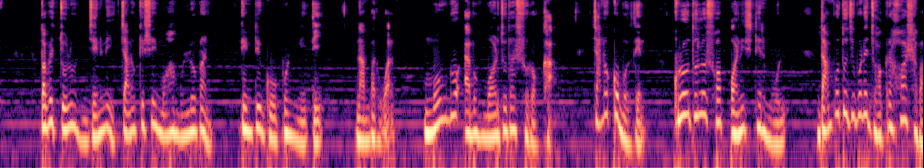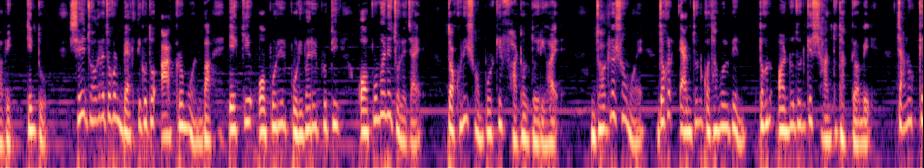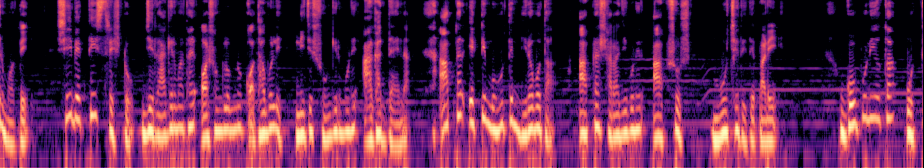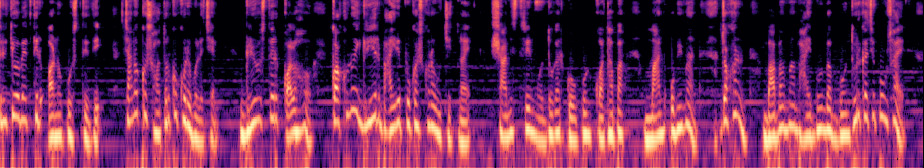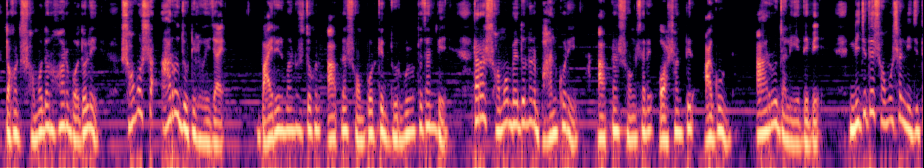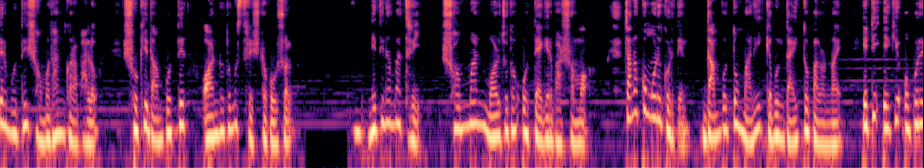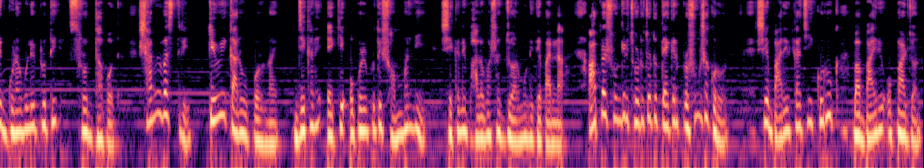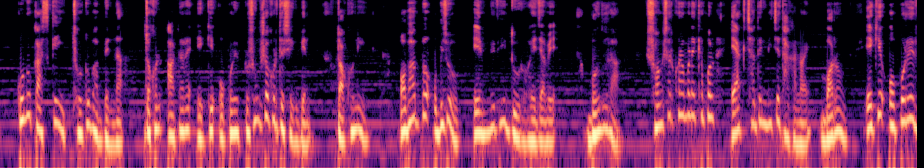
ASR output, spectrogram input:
তবে চলুন জেনে নেই চাণক্যের সেই মহামূল্যবান তিনটি গোপন নীতি। নাম্বার ওয়ান মৌন এবং মর্যাদার সুরক্ষা। চাণক্য বলতেন, ক্রোধ হলো সব অনিষ্টের মূল। দাম্পত্য জীবনে ঝগড়া হওয়া স্বাভাবিক, কিন্তু সেই ঝগড়া যখন ব্যক্তিগত আক্রমণ বা একে অপরের পরিবারের প্রতি অপমানে চলে যায়, তখনই সম্পর্কে ফাটল তৈরি হয়। ঝগড়ার সময় যখন একজন কথা বলবেন, তখন অন্যজনকে শান্ত থাকতে হবে। চাণক্যের মতে সেই ব্যক্তি শ্রেষ্ঠ যে রাগের মাথায় অসংলগ্ন কথা বলে নিজের সঙ্গীর মনে আঘাত দেয় না। আপনার একটি মুহূর্তের নীরবতা আপনার সারা জীবনের আফসোস মুছে দিতে পারে। গোপনীয়তা ও তৃতীয় ব্যক্তির অনুপস্থিতি। চাণক্য সতর্ক করে বলেছেন, গৃহস্থের কলহ কখনোই গৃহের বাইরে প্রকাশ করা উচিত নয়। স্বামী স্ত্রীর মধ্যকার গোপন কথা বা মান অভিমান যখন বাবা মা ভাই বোন বা বন্ধুর কাছে পৌঁছায়, তখন সমাধান হওয়ার বদলে সমস্যা আরও জটিল হয়ে যায়। বাইরের মানুষ যখন আপনার সম্পর্কে দুর্বলতা জানবে, তারা সমবেদনার ভান করে আপনার সংসারে অশান্তির আগুন আরও জ্বালিয়ে দেবে। নিজেদের সমস্যা নিজেদের মধ্যেই সমাধান করা ভালো। সুখী দাম্পত্যের অন্যতম শ্রেষ্ঠ কৌশল। নীতি নাম্বার থ্রি সম্মান, মর্যাদা ও ত্যাগের ভারসাম্য। চাণক্য মনে করতেন, দাম্পত্য মানেই কেবল দায়িত্ব পালন নয়। এটি একে অপরের গুণাবলীর প্রতি শ্রদ্ধাবোধ। স্বামী বা স্ত্রী কেউই কারও উপর নয়। যেখানে একে অপরের প্রতি সম্মান নেই, সেখানে ভালোবাসার জন্ম নিতে পারে না। আপনার সঙ্গীর ছোট ছোট ত্যাগের প্রশংসা করুন। সে বাড়ির কাজই করুক বা বাইরে উপার্জন, কোনো কাজকেই ছোট ভাববেন না। যখন আপনারা একে অপরের প্রশংসা করতে শিখবেন, তখনই অভাব বা অভিযোগ এমনিতেই দূর হয়ে যাবে। বন্ধুরা সংসার করা মানে কেবল এক ছাদের নিচে থাকা নয় বরং একে অপরের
